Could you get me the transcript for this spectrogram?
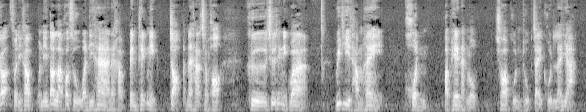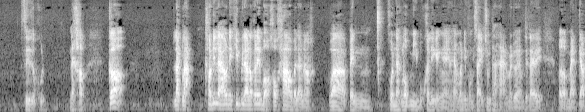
ก็สวัสดีครับ วันนี้ต้อนรับเข้าสู่วันที่ 5 นะครับ เป็นเทคนิคเจาะนะฮะเฉพาะคือชื่อเทคนิคว่าวิธีทำให้คนประเภทนักรบชอบคุณถูกใจคุณและอยากซื้อกับคุณนะครับ ก็หลักๆคราวที่แล้วในคลิปที่แล้วเราก็ได้บอกคร่าวๆไปแล้วเนาะว่าเป็นคนนักรบมีบุคลิกยังไงนะฮะวันนี้ผมใส่ชุดทหารมาด้วย มันจะได้เออแมทกับ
